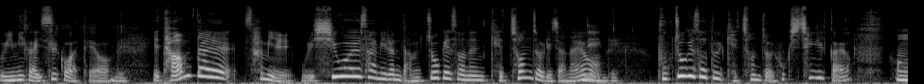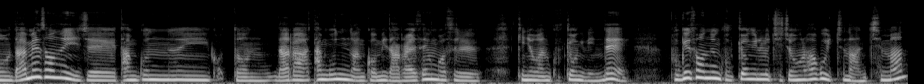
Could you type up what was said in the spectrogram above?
의미가 있을 것 같아요. 네. 다음 달 3일, 우리 10월 3일은 남쪽에서는 개천절이잖아요. 네, 네. 북쪽에서도 개천절 혹시 챙길까요? 어, 남에서는 이제 당군의 어떤 나라, 당군 왕검이 나라를 세운 것을 기념하는 국경일인데, 북에서는 국경일로 지정을 하고 있지는 않지만,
